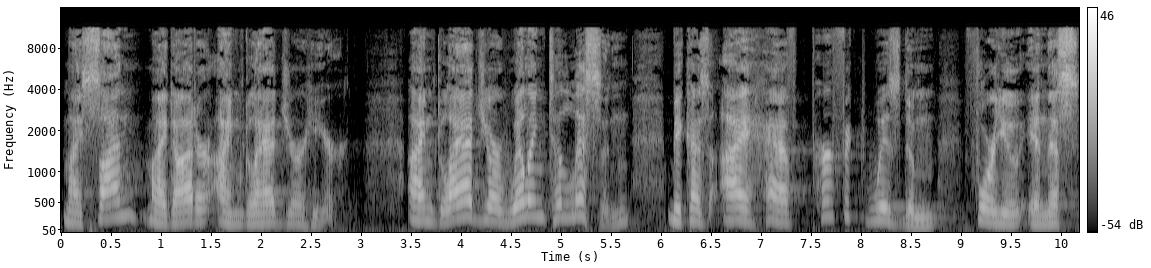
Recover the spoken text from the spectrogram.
My son, my daughter, I'm glad you're here. I'm glad you're willing to listen because I have perfect wisdom for you in this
